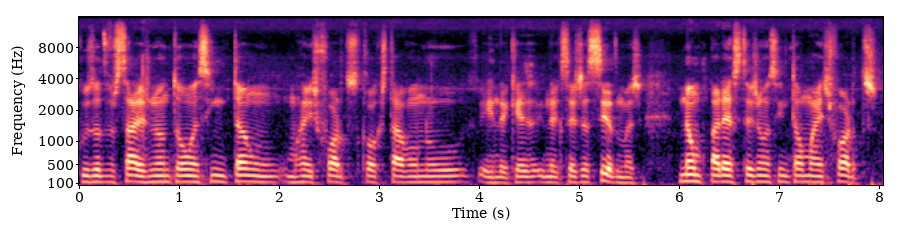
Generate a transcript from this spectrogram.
que os adversários não estão assim tão mais fortes do que estavam no. Ainda que, ainda que seja cedo, mas não me parece que estejam assim tão mais fortes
